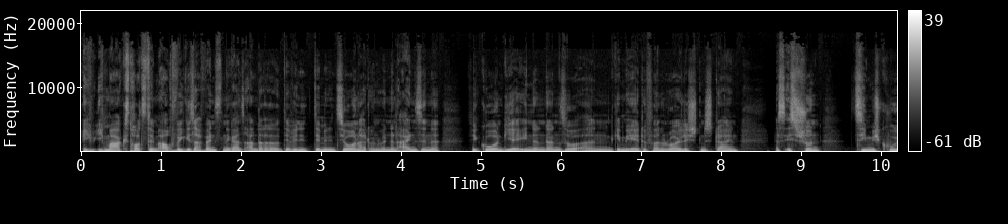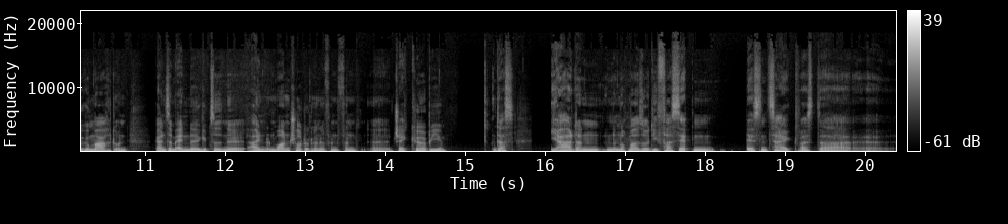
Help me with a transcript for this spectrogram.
ich, ich mag es trotzdem, auch wie gesagt, wenn es eine ganz andere Definition hat und wenn dann einzelne Figuren, die erinnern dann so an Gemälde von Roy Lichtenstein. Das ist schon ziemlich cool gemacht. Und ganz am Ende gibt es eine, einen One-Shot oder eine von, von äh, Jack Kirby, das ja dann nochmal so die Facetten dessen zeigt, was da äh,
